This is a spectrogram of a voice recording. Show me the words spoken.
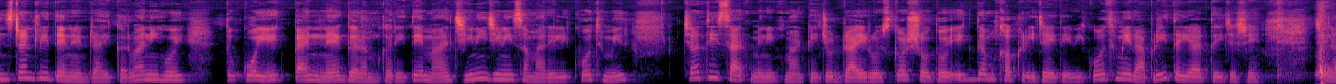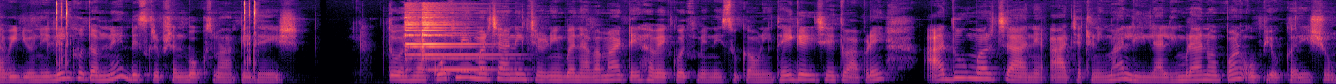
ઇન્સ્ટન્ટલી તેને ડ્રાય કરવાની હોય, તો કોઈ એક પેનને ગરમ કરી તેમાં ઝીણી ઝીણી સમારેલી કોથમીર છથી સાત મિનિટ માટે જો ડ્રાય રોસ્ટ કરશો તો એકદમ ખખડી જાય તેવી કોથમીર આપણી તૈયાર થઈ જશે. જેના વિડીયોની લિંક હું તમને ડિસ્ક્રિપ્શન બોક્સમાં આપી દઈશ. તો અહીંયા કોથમીર મરચાંની ચટણી બનાવવા માટે હવે કોથમીરની સુકવણી થઈ ગઈ છે. તો આપણે આદુ મરચાં અને આ ચટણીમાં લીલા લીમડાનો પણ ઉપયોગ કરીશું.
